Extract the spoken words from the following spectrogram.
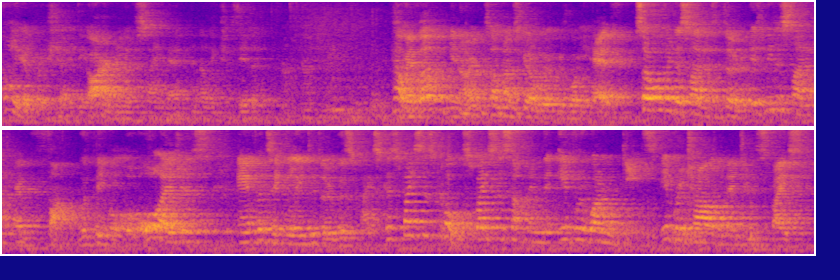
fully appreciate the irony of saying that in a lecture theatre. However, you know, sometimes you've got to work with what you have. So what we decided to do is we decided to have fun with people of all ages, and particularly to do with space. Because space is cool. Space is something that everyone gets. Every child imagines space.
